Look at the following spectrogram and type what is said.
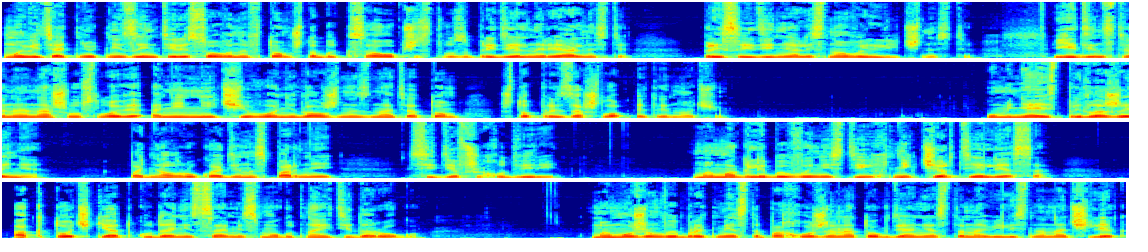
«Мы ведь отнюдь не заинтересованы в том, чтобы к сообществу запредельной реальности присоединялись новые личности. Единственное наше условие — они ничего не должны знать о том, что произошло этой ночью». «У меня есть предложение», — поднял руку один из парней, сидевших у двери. Мы могли бы вынести их не к черте леса, а к точке, откуда они сами смогут найти дорогу. Мы можем выбрать место, похожее на то, где они остановились на ночлег,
